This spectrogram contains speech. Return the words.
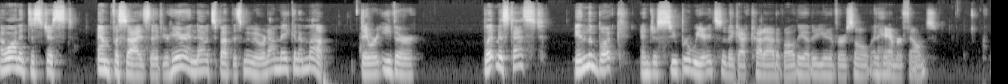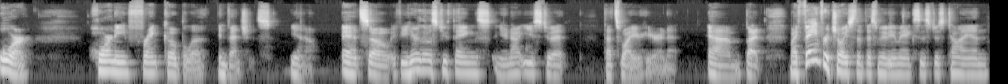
I wanted to just emphasize that if you're hearing notes about this movie, we're not making them up. They were either litmus test in the book and just super weird, so they got cut out of all the other Universal and Hammer films, or horny Frank Coppola inventions, you know. And so if you hear those two things and you're not used to it, that's why you're hearing it. Um, but my favorite choice that this movie makes is just tie in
